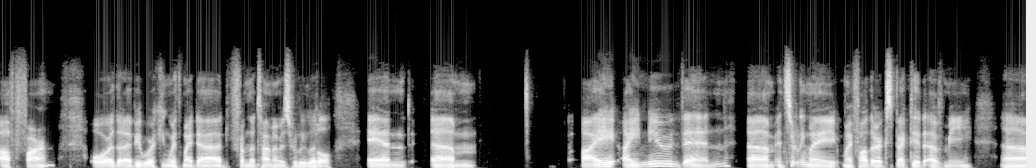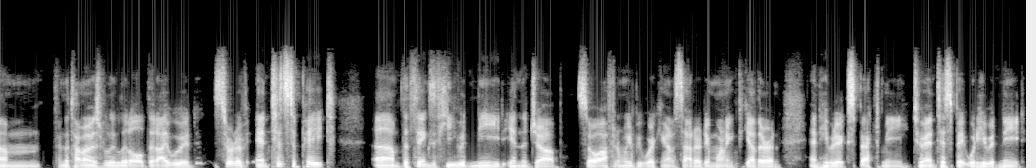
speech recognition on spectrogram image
off farm, or that I'd be working with my dad from the time I was really little. And um, I I knew then, um, and certainly my my father expected of me um, from the time I was really little that I would sort of anticipate um, the things that he would need in the job. So often we'd be working on a Saturday morning together, and and he would expect me to anticipate what he would need,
